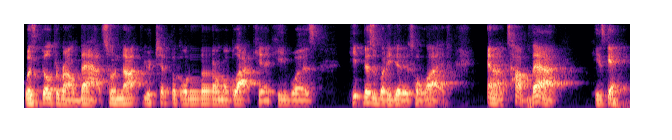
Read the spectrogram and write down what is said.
was built around that. So not your typical normal black kid. He was, he, this is what he did his whole life. And on top of that, he's gay.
